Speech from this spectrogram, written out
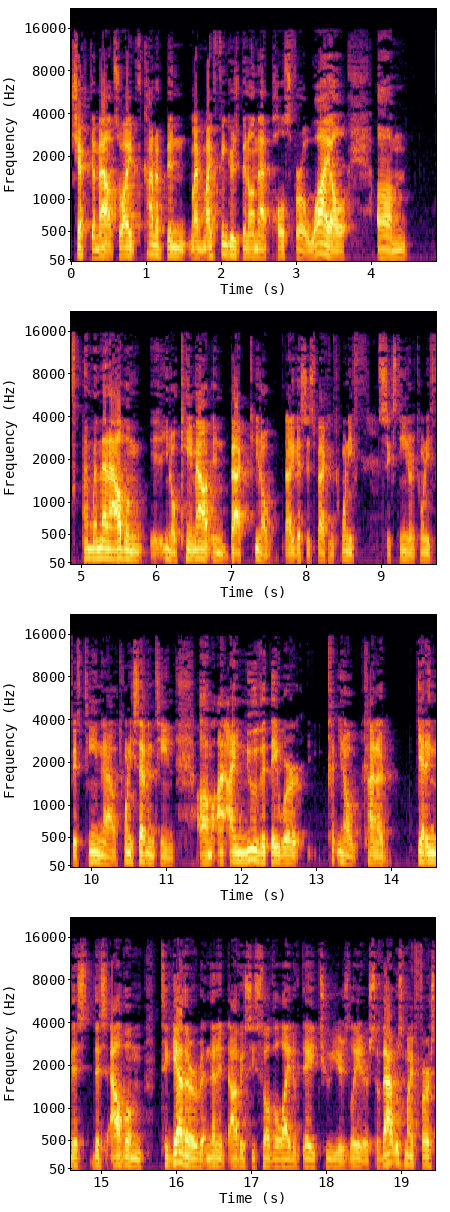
checked them out. So I've kind of been my my fingers been on that pulse for a while. Um, and when that album, you know, came out in back, you know, I guess it's back in 2016 or 2015 now, 2017, um, I, I knew that they were, you know, kind of getting this this album together and then it obviously saw the light of day 2 years later. So that was my first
